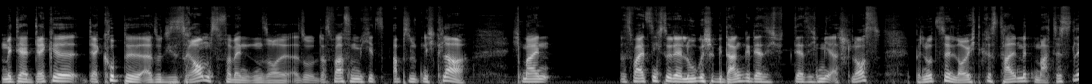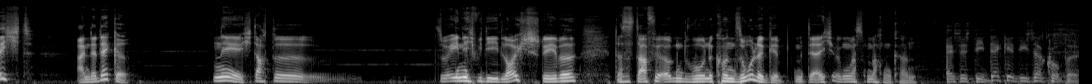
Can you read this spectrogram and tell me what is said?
mit der Decke der Kuppel, also dieses Raums, verwenden soll? Also, das war für mich jetzt absolut nicht klar. Ich meine, das war jetzt nicht so der logische Gedanke, der sich, der sich mir erschloss. Benutze den Leuchtkristall mit mattes Licht an der Decke. Nee, ich dachte, so ähnlich wie die Leuchtstäbe, dass es dafür irgendwo eine Konsole gibt, mit der ich irgendwas machen kann. Es ist die Decke dieser Kuppel.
